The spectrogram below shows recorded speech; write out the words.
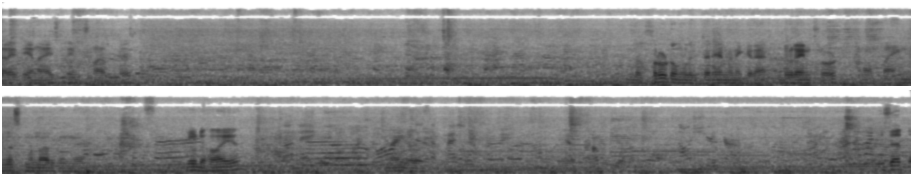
வெரைட்டியான ஐஸ்கிரீம்ஸ்லாம் இருக்குது இந்த ஃப்ரூட் உங்களுக்கு தெரியும்னு நினைக்கிறேன். டுரைன் ஃப்ரூட் பயங்கர ஸ்மெல்லாக இருக்குங்க. குட் ஹாய் நீங்கள் is that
